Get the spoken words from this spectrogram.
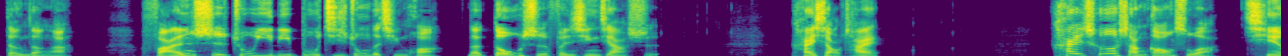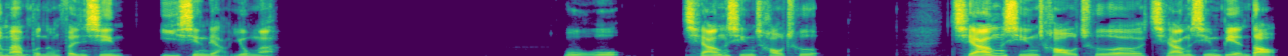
等等啊，凡是注意力不集中的情况，那都是分心驾驶。开小差，开车上高速啊，千万不能分心，一心两用啊！五，强行超车，强行超车、强行变道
